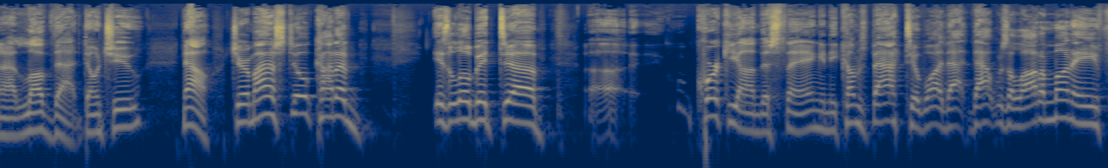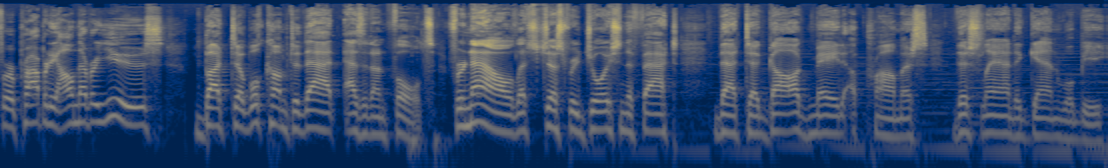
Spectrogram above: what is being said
And I love that, don't you? Now, Jeremiah still kind of is a little bit uh, uh, quirky on this thing, and he comes back to why that that was a lot of money for a property I'll never use. But uh, we'll come to that as it unfolds. For now, let's just rejoice in the fact that uh, God made a promise. This land again will be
